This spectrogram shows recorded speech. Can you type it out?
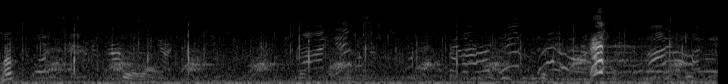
什么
